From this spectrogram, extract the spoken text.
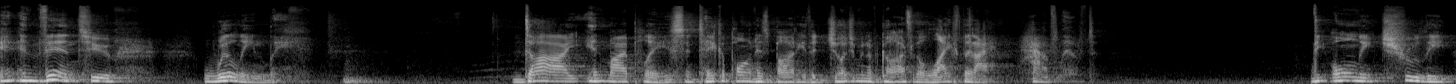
And, and then to willingly die in my place and take upon his body the judgment of God for the life that I have lived. The only truly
